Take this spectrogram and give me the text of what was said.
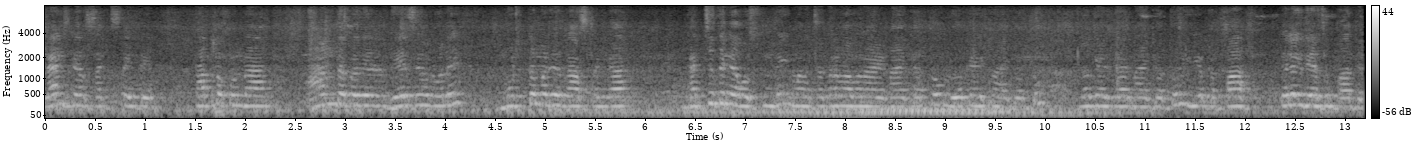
ప్లాన్స్ కానీ సక్సెస్ అయితే తప్పకుండా ఆంధ్రప్రదేశ్ దేశంలోనే మొట్టమొదటి రాష్ట్రంగా ఖచ్చితంగా వస్తుంది. మన చంద్రబాబు నాయుడు నాయకత్వం లోకేష్ నాయకత్వం లోకేష్ గారి నాయకత్వం ఈ యొక్క పా తెలుగుదేశం పార్టీ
